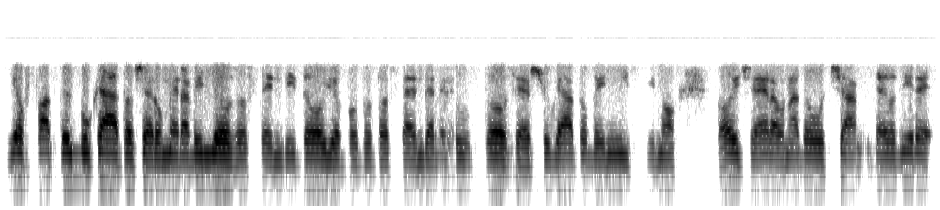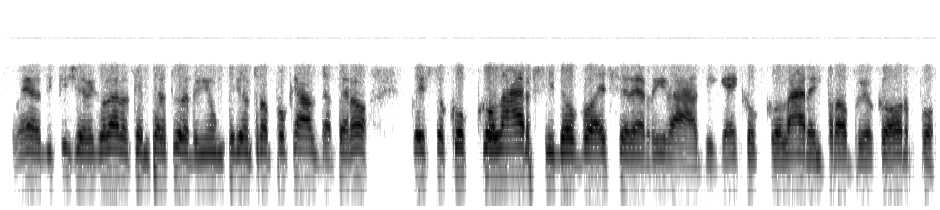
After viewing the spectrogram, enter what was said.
Io ho fatto il bucato, c'era un meraviglioso stenditoio, ho potuto stendere tutto, si è asciugato benissimo, poi c'era una doccia, devo dire era difficile regolare la temperatura, veniva un periodo troppo calda, però questo coccolarsi dopo essere arrivati, che è coccolare il proprio corpo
